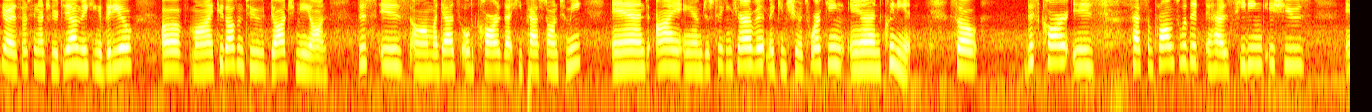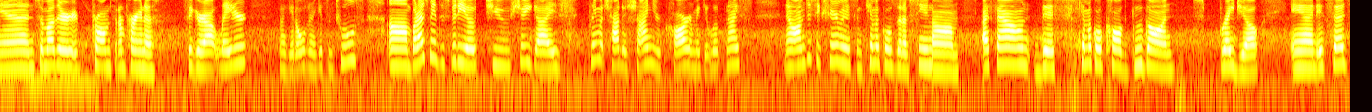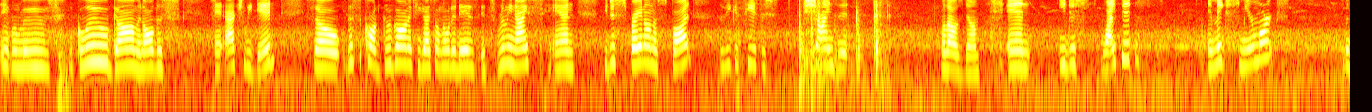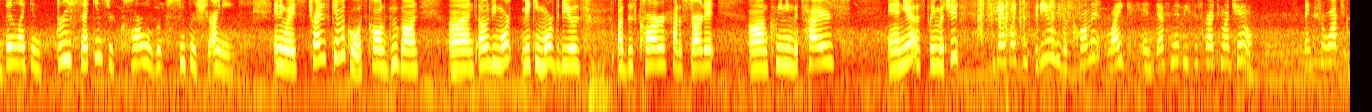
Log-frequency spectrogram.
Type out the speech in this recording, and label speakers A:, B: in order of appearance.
A: guys, RC9 here. Today I'm making a video of my 2002 Dodge Neon. This is um, my dad's old car that he passed on to me and I am just taking care of it, making sure it's working and cleaning it. So this car is has some problems with it. It has heating issues and some other problems that I'm probably going to figure out later when I get older and get some tools. Um, but I just made this video to show you guys pretty much how to shine your car and make it look nice. Now I'm just experimenting with some chemicals that I've seen. Um, I found this chemical called Goo Gone spray gel and it says it removes glue, gum, and all this. It actually did. So this is called Goo Gone. If you guys don't know what it is, it's really nice and you just spray it on a spot. As you can see, it just shines it. Well, that was dumb. And you just wipe it it makes smear marks, but then like in three seconds, your car will look super shiny. Anyways, try this chemical. It's called Goo Gone, and I'm gonna be more making more videos of this car, how to start it, um, cleaning the tires, and yeah, that's pretty much it. If you guys like this video, leave a comment, like, and definitely subscribe to my channel. Thanks for watching.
